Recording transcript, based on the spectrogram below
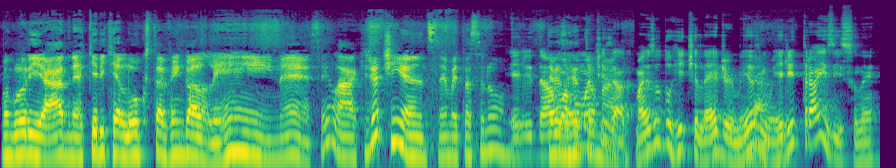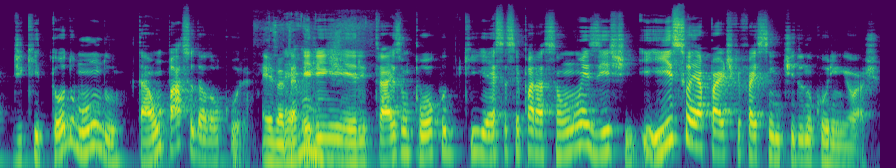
vangloriado, né? Aquele que é louco está vendo além, né? Sei lá, que já tinha antes, né? Mas tá sendo. Ele dá uma romantizada. Mas o do Hit Ledger mesmo, é. ele traz isso, né? De que todo mundo tá um passo da loucura. Exatamente. É, ele, ele traz um pouco que essa separação não existe. E isso é a parte que faz sentido no Coringa, eu acho.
